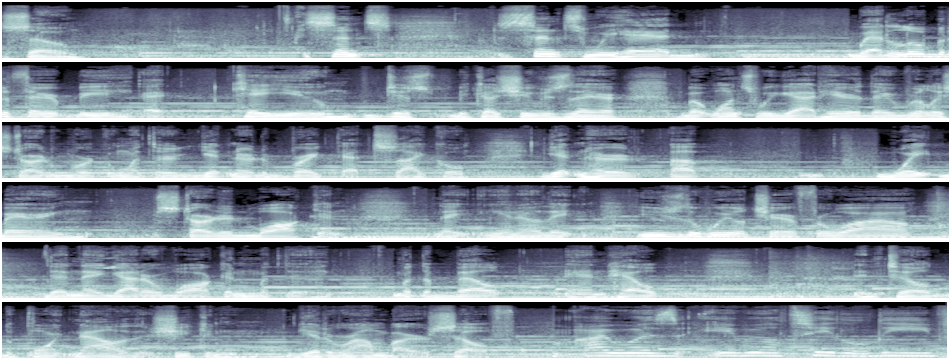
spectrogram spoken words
So, since since we had we had a little bit of therapy at KU just because she was there, but once we got here, they really started working with her, getting her to break that cycle, getting her up, weight bearing, started walking. They, you know, they used the wheelchair for a while, then they got her walking with the with the belt and help until the point now that she can get around by herself. I was able to leave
